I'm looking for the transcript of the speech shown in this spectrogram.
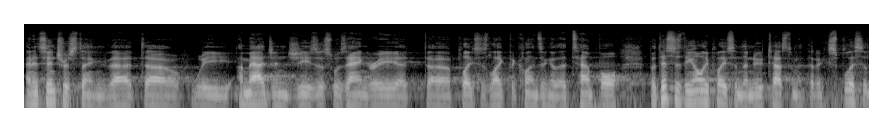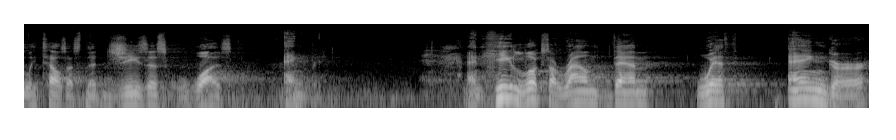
And it's interesting that uh, we imagine Jesus was angry at uh, places like the cleansing of the temple, but this is the only place in the New Testament that explicitly tells us that Jesus was angry. And he looks around them with anger,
